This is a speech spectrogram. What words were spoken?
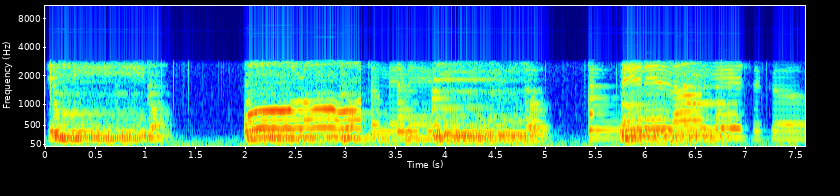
days. Oh Lord, many, many long years ago.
